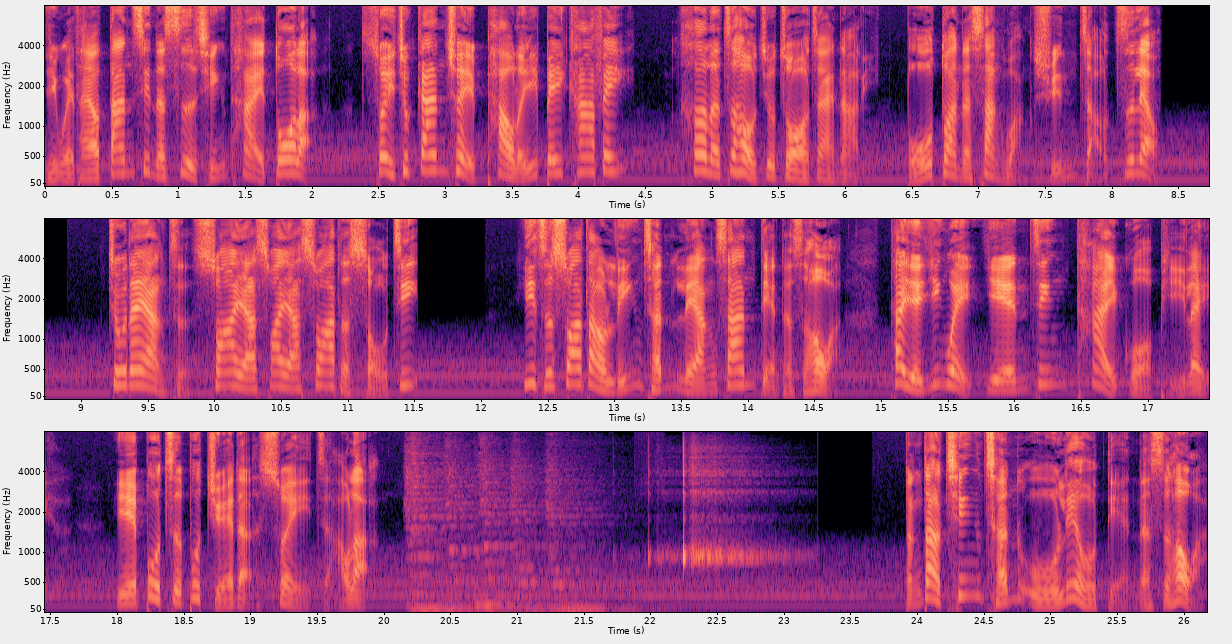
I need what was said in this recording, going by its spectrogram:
因为他要担心的事情太多了。所以就干脆泡了一杯咖啡，喝了之后就坐在那里，不断的上网寻找资料，就那样子刷呀刷呀刷的手机，一直刷到凌晨两三点的时候啊，他也因为眼睛太过疲累，也不知不觉的睡着了。等到清晨五六点的时候啊，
